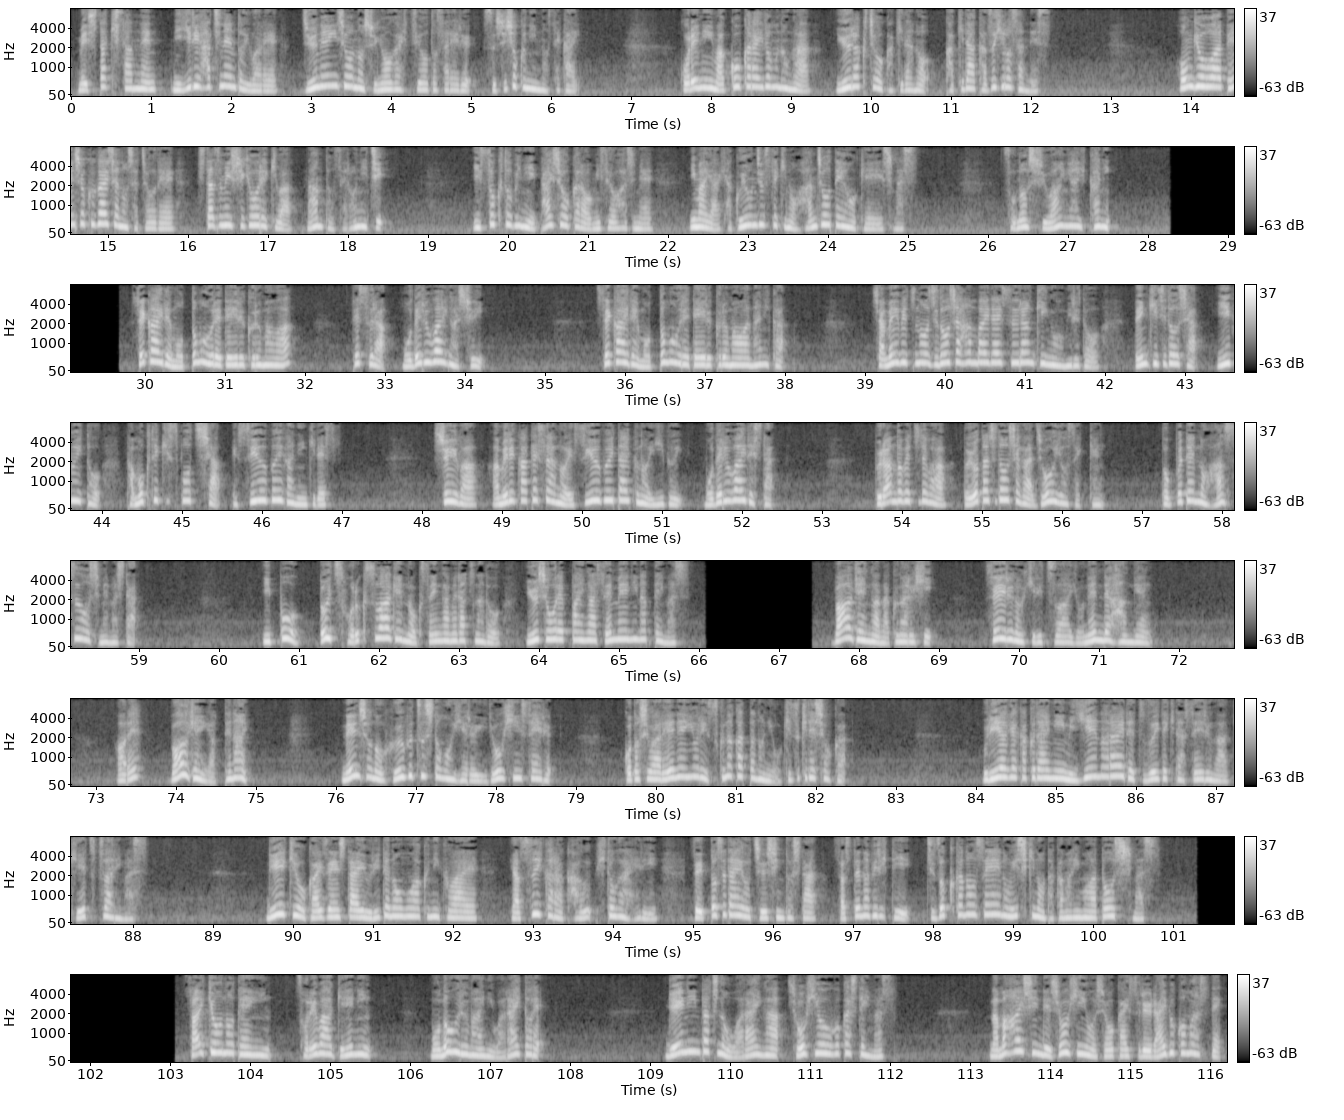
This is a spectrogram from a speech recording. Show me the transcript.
飯炊き3年、握り8年と言われ、10年以上の修行が必要とされる寿司職人の世界。これに真っ向から挑むのが、有楽町柿田の柿田和弘さんです。本業は転職会社の社長で、下積み修行歴はなんと0日。一足飛びに大将からお店を始め、今や140席の繁盛店を経営します。その手腕やいかに。世界で最も売れている車はテスラモデル Y が首位。世界で最も売れている車は何か社名別の自動車販売台数ランキングを見ると、電気自動車 EV と多目的スポーツ車 SUV が人気です。首位はアメリカテスラの SUV タイプの EV モデル Y でした。ブランド別ではトヨタ自動車が上位を席巻。トップ10の半数を占めました。一方、ドイツフォルクスワーゲンの苦戦が目立つなど、優勝劣敗が鮮明になっています。バーゲンがなくなる日、セールの比率は4年で半減。あれ？バーゲンやってない。年初の風物詩ともいえる衣料品セール。今年は例年より少なかったのにお気づきでしょうか売上拡大に右へ習えで続いてきたセールが消えつつあります。利益を改善したい売り手の思惑に加え、安いから買う人が減り、Z 世代を中心としたサステナビリティ、持続可能性への意識の高まりも後押しします。最強の店員、それは芸人。物売る前に笑い取れ。芸人たちの笑いが消費を動かしています。生配信で商品を紹介するライブコマースで、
